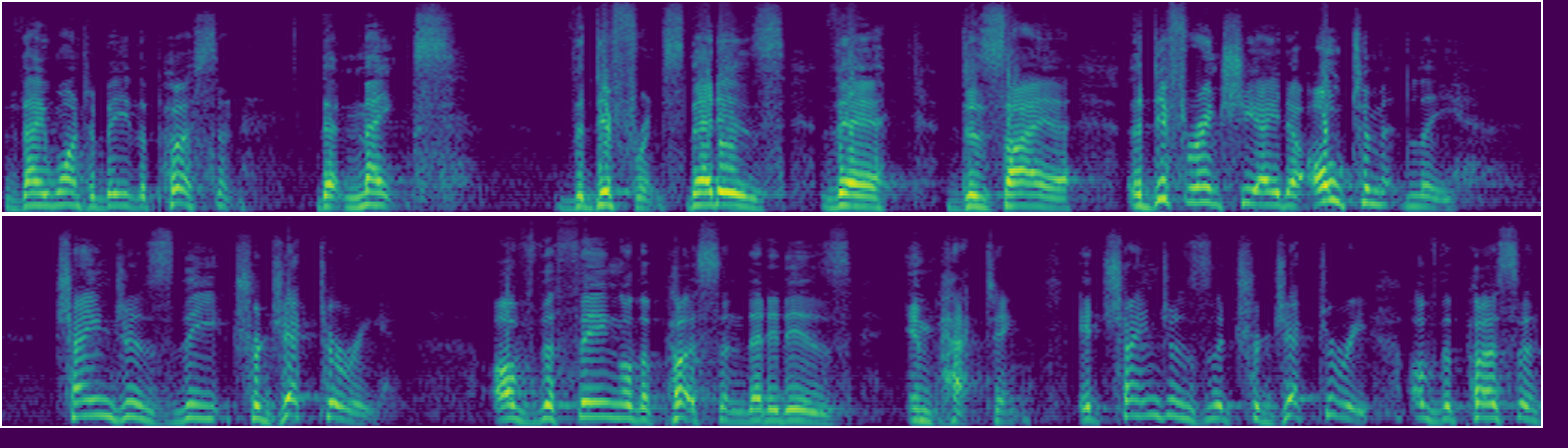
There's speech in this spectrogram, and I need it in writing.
They want to be the person that makes the difference. That is their desire. The differentiator ultimately changes the trajectory of the thing or the person that it is impacting. It changes the trajectory of the person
